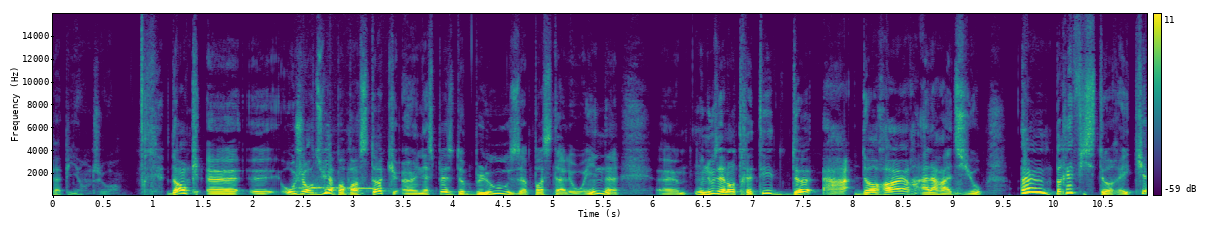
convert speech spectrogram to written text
papillons de jour. Donc, euh, euh, aujourd'hui à Pop en Stock, une espèce de blues post-Halloween, euh, nous allons traiter de d'horreur à la radio, un bref historique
